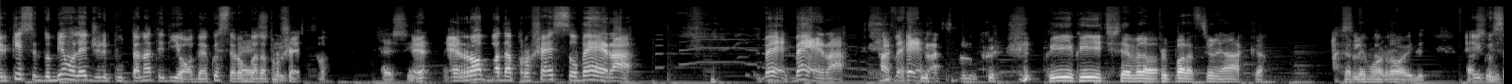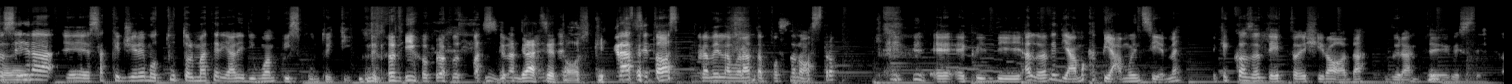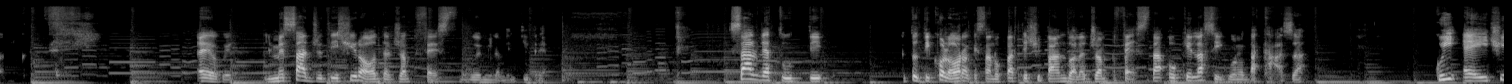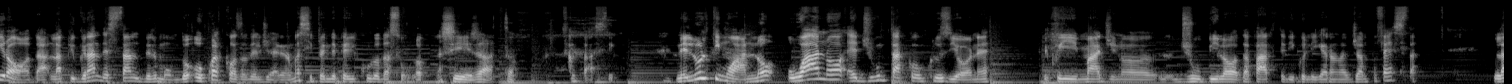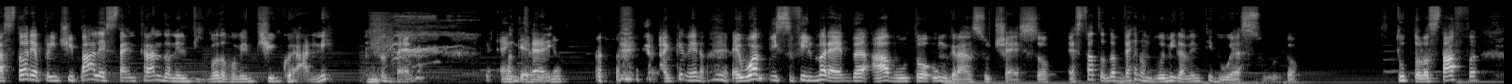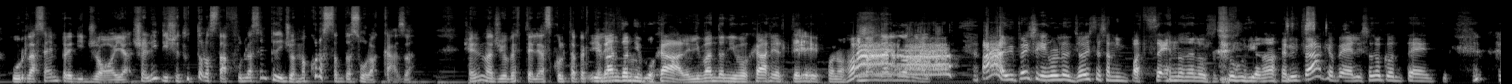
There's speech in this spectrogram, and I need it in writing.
Perché se dobbiamo leggere puttanate di Oda, questa è roba eh, da sì. processo. Eh sì. È, è, roba da processo vera. Beh, vera. vera. qui, qui ci serve la preparazione H per le emorroidi. E questa sera eh, saccheggeremo tutto il materiale di OnePiece.it. Lo dico proprio spassionatamente. Grazie Toschi. Grazie Toschi per aver lavorato a posto nostro. e, e, quindi, allora, vediamo, capiamo insieme che cosa ha detto Eshiroda durante queste Ecco qui, il messaggio di Eshiroda al Jump Fest 2023. Salve a tutti, a tutti coloro che stanno partecipando alla Jump Festa o che la seguono da casa. Qui è Ichiroda, la più grande star del mondo, o qualcosa del genere, ma si prende per il culo da solo. Sì, esatto. Fantastico. Nell'ultimo anno, Wano è giunta a conclusione, e qui immagino giubilo da parte di quelli che erano a Jump Festa. La storia principale sta entrando nel vivo dopo 25 anni. Anche okay. meno. Anche meno. E One Piece Film Red ha avuto un gran successo. È stato davvero un 2022 assurdo tutto lo staff urla sempre di gioia. Cioè, lui dice tutto lo staff urla sempre di gioia, ma quello sta da solo a casa. Cioè, mi immagino per te le ascolta per gli telefono. Gli mandano i vocali, gli mandano i vocali al telefono. Gli ah! vocali. Ah, lui pensa che quello di Joyce stanno impazzendo nello studio, no? E lui fa, ah, che belli, sono contenti.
